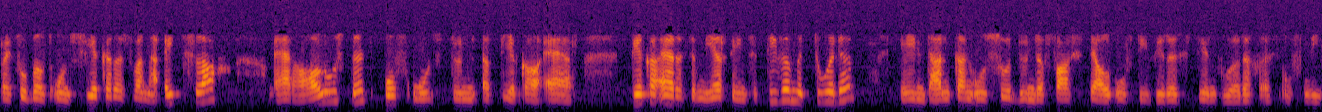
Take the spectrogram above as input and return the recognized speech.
byvoorbeeld onseker is van 'n uitslag herhaal ons dit of ons doen 'n PKR. PKR is 'n meer sensitiewe metode en dan kan ons sodoende vasstel of die virus teenwoordig is of nie.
